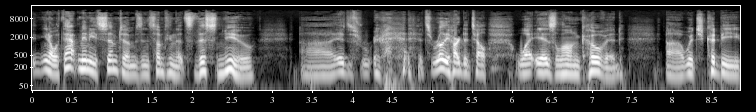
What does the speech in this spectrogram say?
you know, with that many symptoms and something that's this new, uh, it's it's really hard to tell what is long COVID, uh, which could be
